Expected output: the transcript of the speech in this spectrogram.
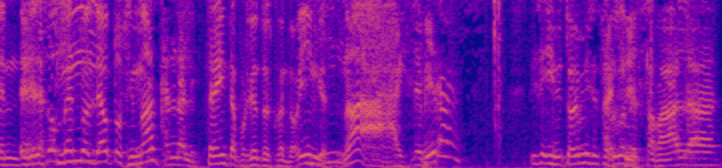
en, el, Don Beto, el de autos y más, ándale. 30% de descuento. Inges. Ay, ¿De veras? Dice, y todavía me dice, salúdame al Zavala,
